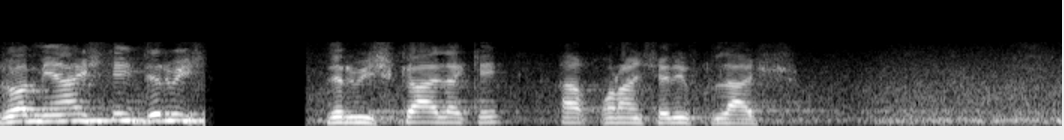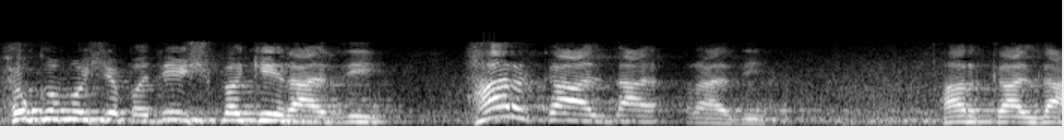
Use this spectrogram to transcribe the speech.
دو میاشتې درویش درویش کال کې قرآن شریف خلاص حکم وشي په دې شپه کې راځي هر کال دا راځي هر کال دا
